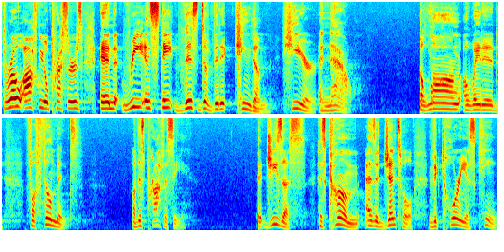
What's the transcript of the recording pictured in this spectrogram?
throw off the oppressors, and reinstate this Davidic kingdom here and now. The long awaited fulfillment of this prophecy that Jesus has come as a gentle, victorious king.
